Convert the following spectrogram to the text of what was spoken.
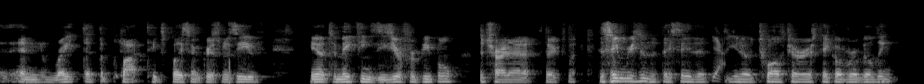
and write that the plot takes place on Christmas Eve. You know, to make things easier for people to try to, to explain. The same reason that they say that yeah. you know twelve terrorists take over a building,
